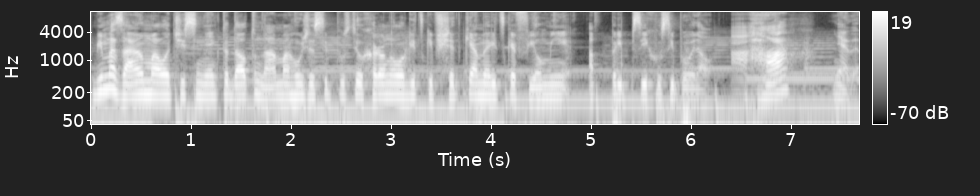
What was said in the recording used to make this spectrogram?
By ma zaujímalo, či si niekto dal tú námahu, že si pustil chronologicky všetky americké filmy a pri psychu si povedal aha, neviem.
